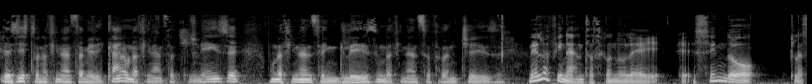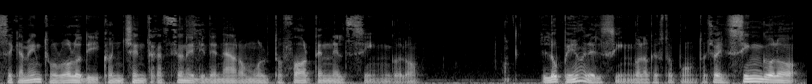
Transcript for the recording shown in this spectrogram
Esiste una finanza americana, una finanza cinese, una finanza inglese, una finanza francese. Nella finanza, secondo lei, essendo classicamente un ruolo di concentrazione di denaro molto forte nel singolo, l'opinione del singolo a questo punto, cioè il singolo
